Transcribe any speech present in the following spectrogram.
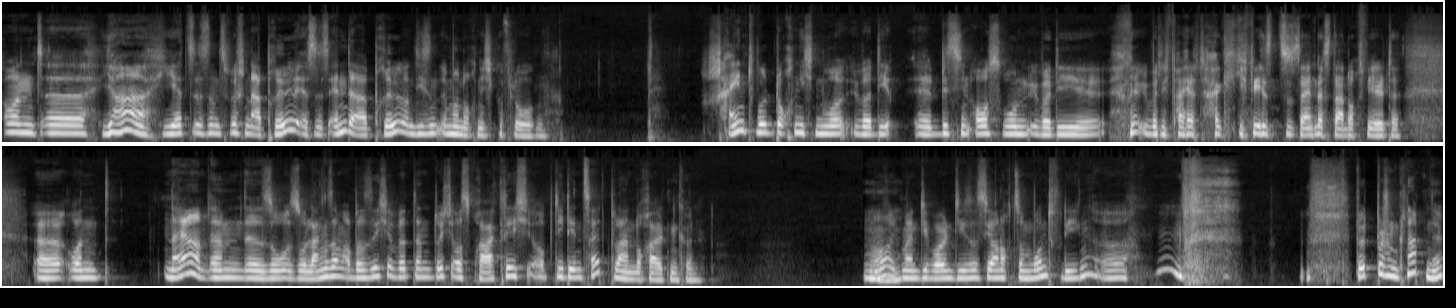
Und äh, ja, jetzt ist inzwischen April, es ist Ende April und die sind immer noch nicht geflogen. Scheint wohl doch nicht nur über die äh, bisschen Ausruhen über die über die Feiertage gewesen zu sein, dass da noch fehlte. Äh, und naja, ähm, äh, so, so langsam aber sicher wird dann durchaus fraglich, ob die den Zeitplan noch halten können. Ja, Mhm. ich meine, die wollen dieses Jahr noch zum Mond fliegen. Äh, hm. wird ein bisschen knapp, ne?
